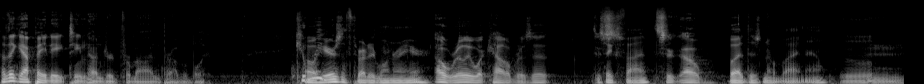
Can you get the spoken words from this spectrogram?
I think I paid 1800 for mine, probably. Can oh, we? here's a threaded one right here. Oh, really? What caliber is it? It's- Six five, six- oh, but there's no buy now. Mm.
